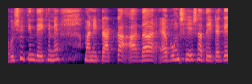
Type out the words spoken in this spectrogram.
অবশ্যই কিন্তু এখানে মানে টাটকা আদা এবং সেই সাথে এটাকে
